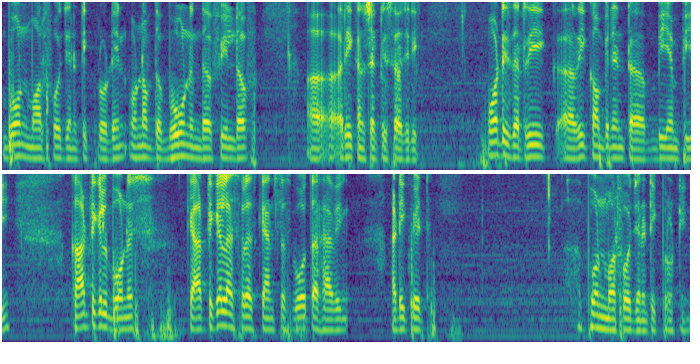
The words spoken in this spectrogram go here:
bone morphogenetic protein, one of the bone in the field of uh, reconstructive surgery. What is that re, uh, recombinant uh, BMP? Cortical bone cortical as well as cancellous both are having adequate bone morphogenetic protein.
